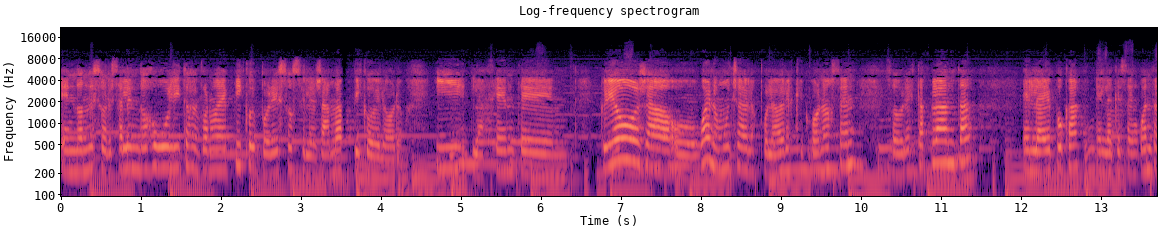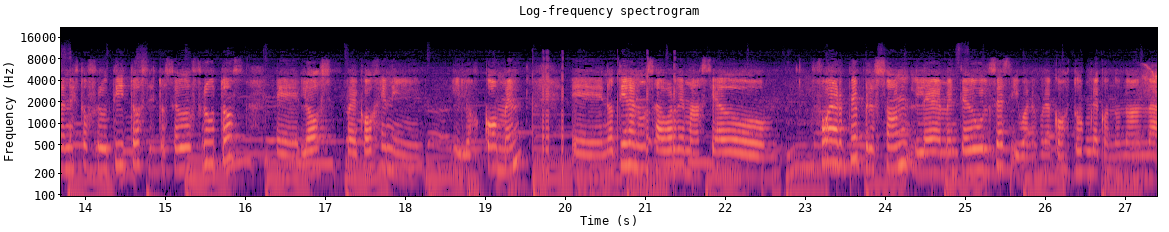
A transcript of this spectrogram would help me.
en donde sobresalen dos ovulitos en forma de pico y por eso se le llama pico del oro. Y la gente criolla o bueno, muchos de los pobladores que conocen sobre esta planta en la época en la que se encuentran estos frutitos, estos pseudofrutos, eh, los recogen y, los comen. Eh, no tienen un sabor demasiado fuerte, pero son levemente dulces y bueno, es una costumbre cuando uno anda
